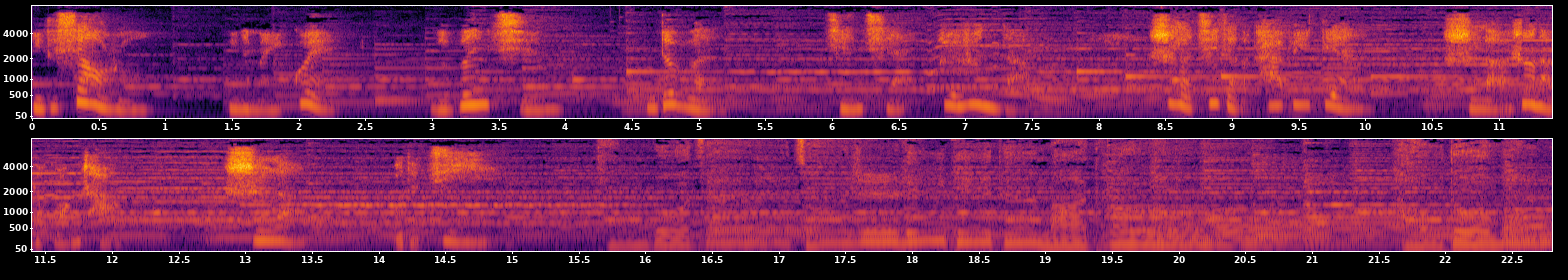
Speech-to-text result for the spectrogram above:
你的笑容，你的玫瑰，你的温情，你的吻，浅浅润润的，湿了街角的咖啡店，湿了热闹的广场，湿了我的记忆。停泊在昨日离别的码头，好多梦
